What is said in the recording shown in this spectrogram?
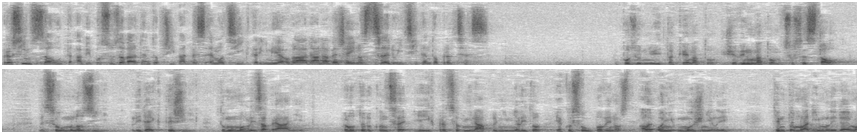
Prosím soud, aby posuzoval tento případ bez emocí, kterými je ovládána veřejnost sledující tento proces. Upozorňuji také na to, že vinu na tom, co se stalo, nesou mnozí lidé, kteří tomu mohli zabránit. Bylo to dokonce jejich pracovní náplní, měli to jako svou povinnost, ale oni umožnili těmto mladým lidem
